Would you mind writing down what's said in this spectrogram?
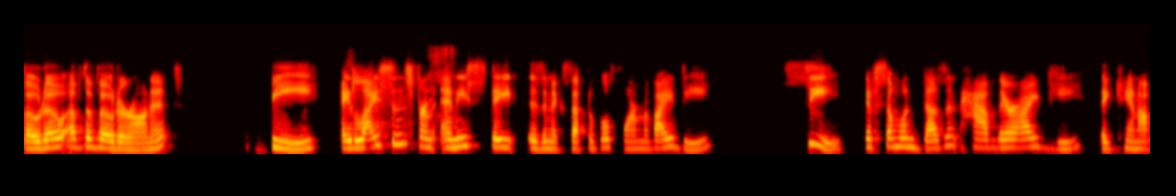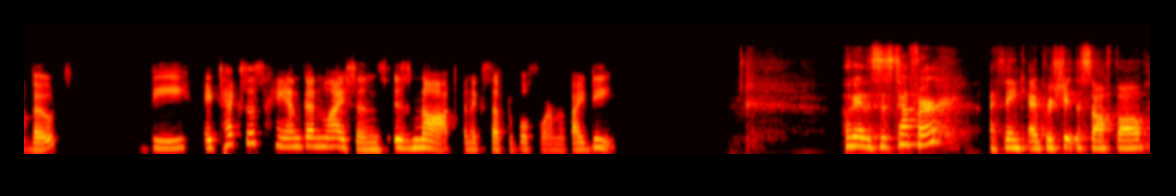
photo of the voter on it. B, a license from any state is an acceptable form of ID. C, if someone doesn't have their ID, they cannot vote. D, a Texas handgun license is not an acceptable form of ID. Okay, this is tougher. I think I appreciate the softball.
